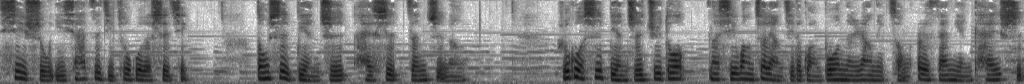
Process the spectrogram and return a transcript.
细数一下自己做过的事情，都是贬值还是增值呢？如果是贬值居多，那希望这两集的广播能让你从二三年开始。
